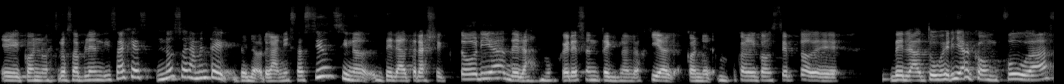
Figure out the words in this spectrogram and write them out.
eh, con nuestros aprendizajes, no solamente de la organización, sino de la trayectoria de las mujeres en tecnología, con el, con el concepto de, de, la tubería con fugas,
